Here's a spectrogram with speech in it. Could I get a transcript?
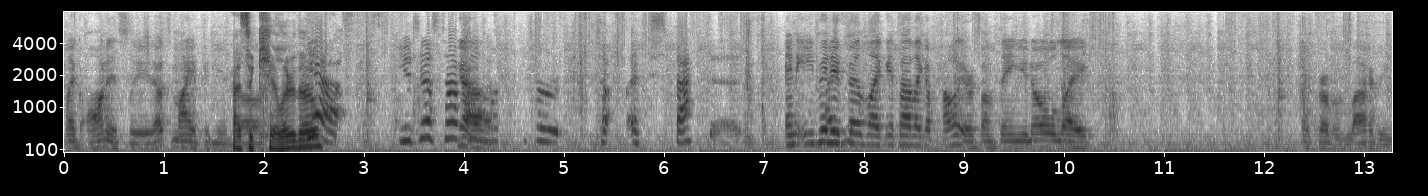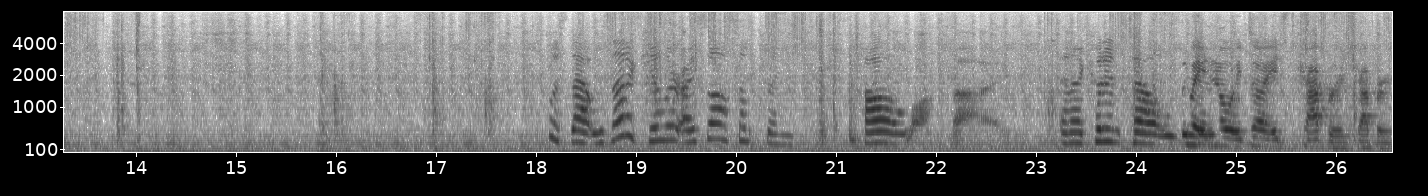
Like honestly, that's my opinion. As a killer, though. Yeah, you just have Yeah. to look for to expect it. And even if it like it's at like a pallet or something, you know, like. Oh crap! I'm lagging. What was that? Was that a killer? I saw something tall walk by, and I couldn't tell. Because, Wait, no, it's uh, it's Trapper. It's Trapper.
